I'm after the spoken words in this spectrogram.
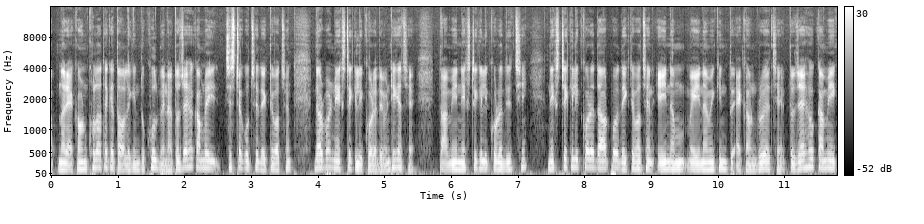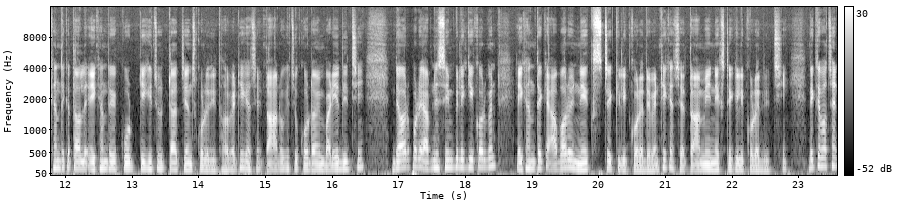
আপনার অ্যাকাউন্ট খোলা থাকে, তাহলে কিন্তু খুলবে না। তো যাই হোক, আমরা এই চেষ্টা করছি, দেখতে পাচ্ছেন। দেওয়ার পর নেক্সটে ক্লিক করে দেবেন, ঠিক আছে? তো আমি নেক্সটে ক্লিক করে দিচ্ছি। নেক্সটে ক্লিক করে দেওয়ার পর দেখতে পাচ্ছেন, এই নাম, এই নামে কিন্তু অ্যাকাউন্ট রয়েছে। তো যাই হোক, আমি এখান থেকে তাহলে এখান থেকে কোডটি কিছুটা চেঞ্জ করে দিতে হবে, ঠিক আছে? তো আরও কিছু কোড আমি বাড়িয়ে দিচ্ছি। দেওয়ার পরে আপনি সিম্পলি কী করবেন? এখান থেকে আবার ওই নেক্সটে ক্লিক করে দেবেন, ঠিক আছে? তো আমি নেক্সটে ক্লিক করে দিচ্ছি। দেখতে পাচ্ছেন,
